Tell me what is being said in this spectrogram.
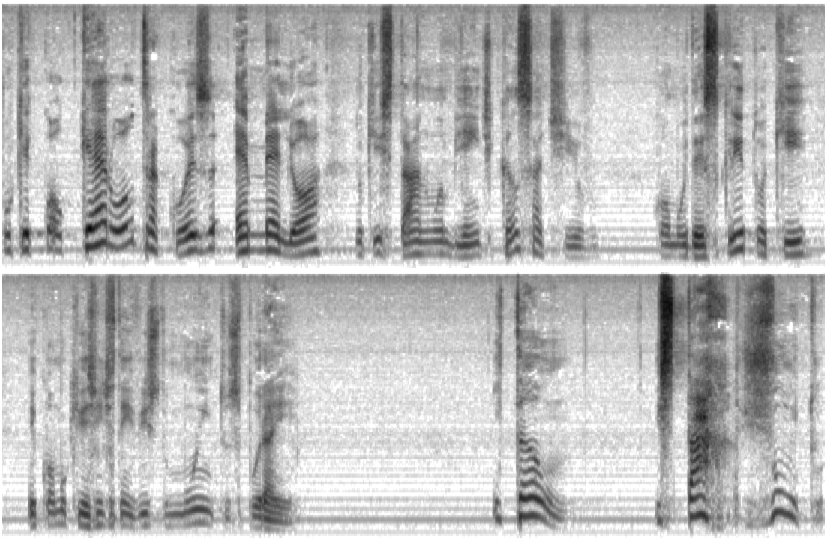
porque qualquer outra coisa é melhor do que estar num ambiente cansativo, como descrito aqui e como que a gente tem visto muitos por aí. Então, estar junto,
